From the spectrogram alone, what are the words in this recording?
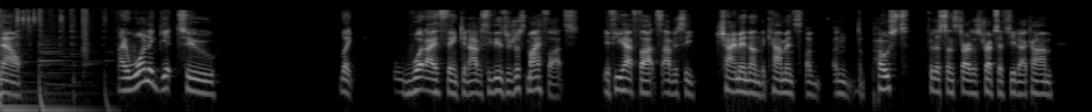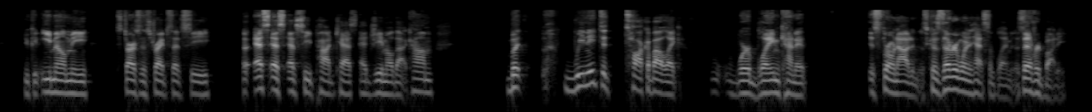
Now, I want to get to like what I think, and obviously these are just my thoughts. If you have thoughts, obviously chime in on the comments of on the post for this on stars and stripes fc.com. You can email me stars and stripes fc uh, ssfc podcast at gmail.com. But we need to talk about like where blame kind of is thrown out in this because everyone has some blame in this. Everybody,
